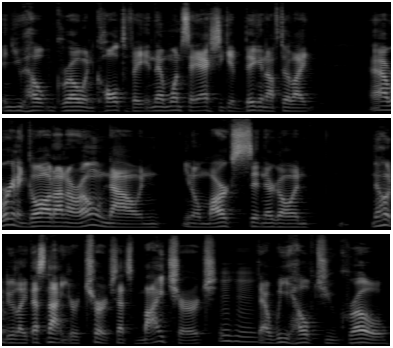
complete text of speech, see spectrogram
and you help grow and cultivate. And then once they actually get big enough, they're like, ah, we're going to go out on our own now. And, you know, Mark's sitting there going, no, dude, like that's not your church. That's my church Mm-hmm. that we helped you grow.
